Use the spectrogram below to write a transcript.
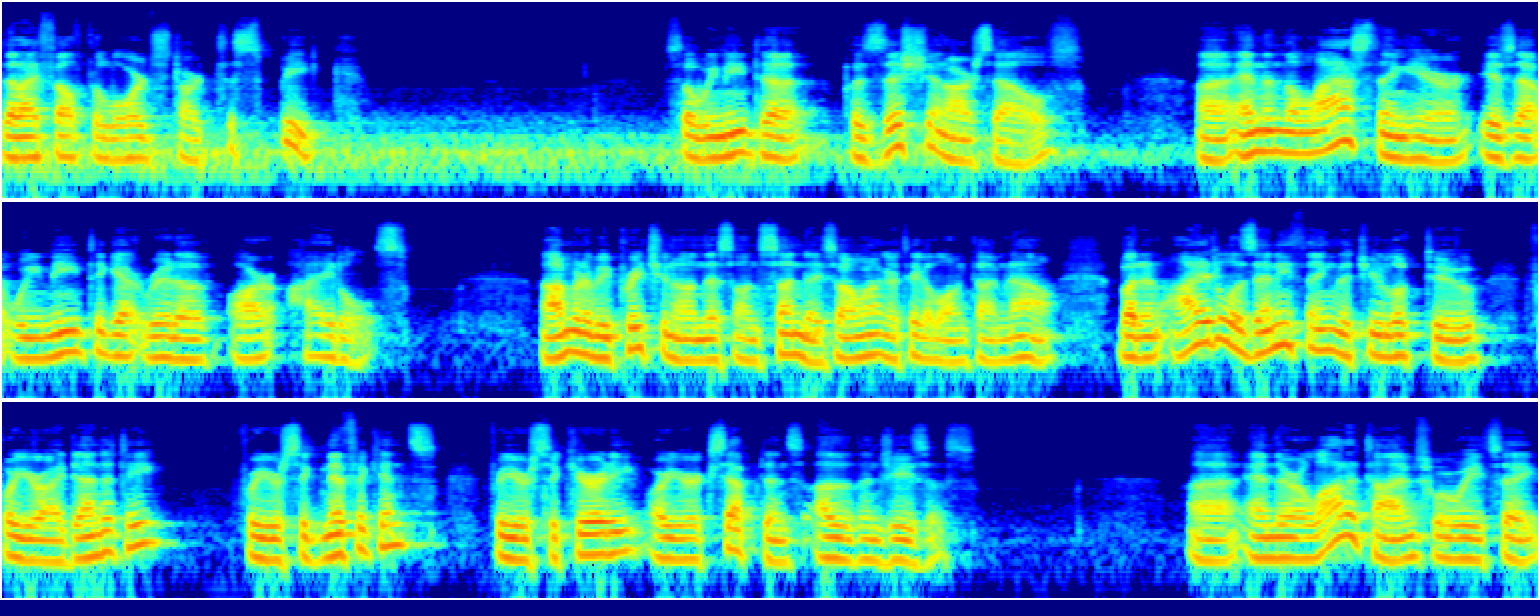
that I felt the Lord start to speak. So we need to position ourselves. Uh, and then the last thing here is that we need to get rid of our idols. I'm going to be preaching on this on Sunday, so I'm not going to take a long time now. But an idol is anything that you look to for your identity, for your significance, for your security, or your acceptance other than Jesus. Uh, and there are a lot of times where we say,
